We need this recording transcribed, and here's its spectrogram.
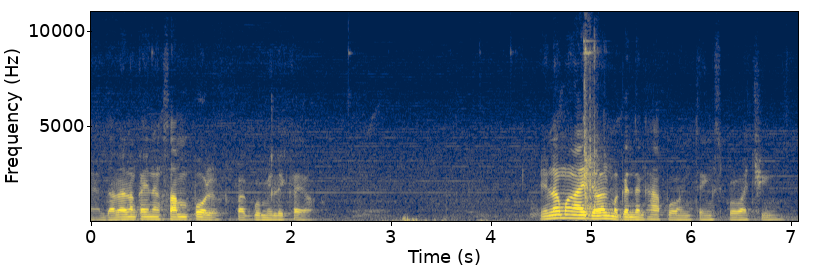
Yan, dala lang kayo ng sample kapag bumili kayo. Yun lang mga idol. Magandang hapon. Thanks for watching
